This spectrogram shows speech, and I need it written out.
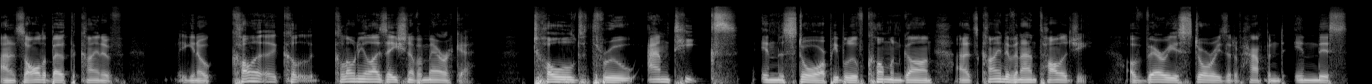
and it's all about the kind of you know col- col- colonialization of America, told through antiques in the store, people who've come and gone, and it's kind of an anthology of various stories that have happened in this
